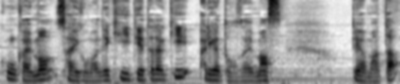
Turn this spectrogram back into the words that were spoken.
う。今回も最後まで聞いていただきありがとうございます。ではまた。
